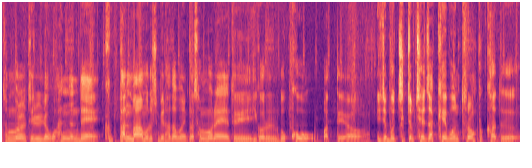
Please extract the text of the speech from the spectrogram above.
선물을 드리려고 했는데 급한 마음으로 준비를 하다 보니까 선물에 드릴 이거를 놓고 왔대요. 이제 뭐 직접 제작해본 트럼프 카드,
